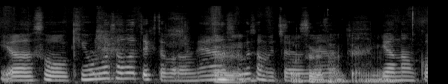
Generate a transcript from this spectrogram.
いやそう気温が下がってきたからね、うん。すぐ冷めちゃうよね。すぐ冷めちゃうよね。いやなんか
